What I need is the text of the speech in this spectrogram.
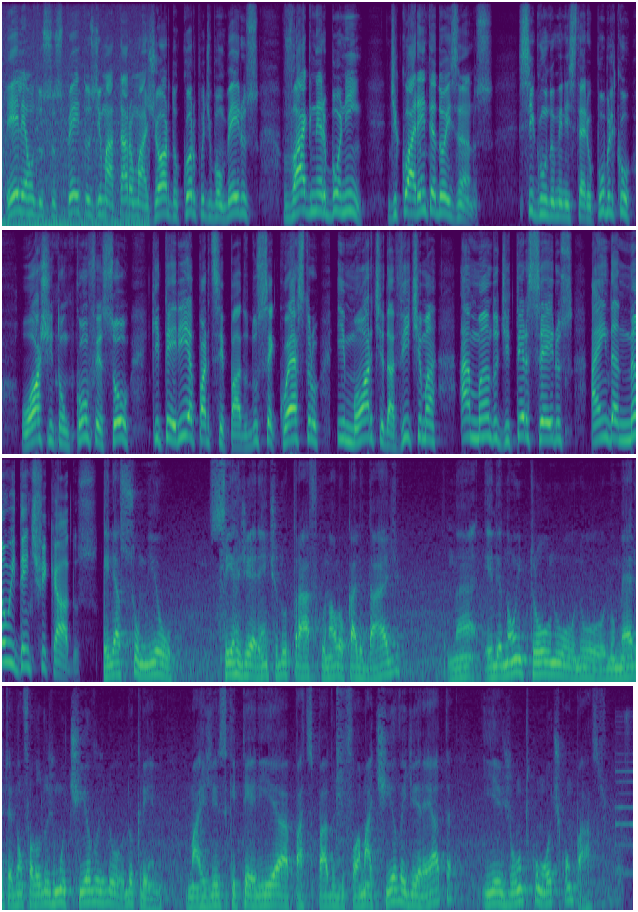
Ele é um dos suspeitos de matar o major do Corpo de Bombeiros, Wagner Bonin, de 42 anos. Segundo o Ministério Público, Washington confessou que teria participado do sequestro e morte da vítima a mando de terceiros ainda não identificados. Ele assumiu ser gerente do tráfico na localidade. Né? Ele não entrou no, no, no mérito, ele não falou dos motivos do, do crime, mas disse que teria participado de forma ativa e direta e junto com outros comparsas.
